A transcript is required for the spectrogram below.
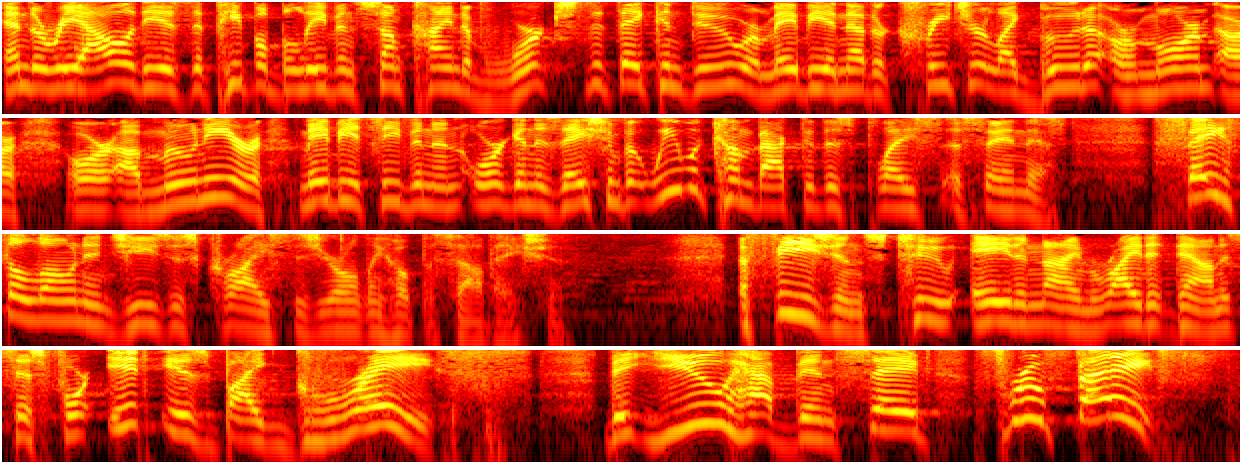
And the reality is that people believe in some kind of works that they can do, or maybe another creature like Buddha or, Mormon, or, or uh, a Mooney, or maybe it's even an organization. But we would come back to this place of saying this faith alone in Jesus Christ is your only hope of salvation. Ephesians 2 8 and 9, write it down. It says, For it is by grace that you have been saved through faith.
